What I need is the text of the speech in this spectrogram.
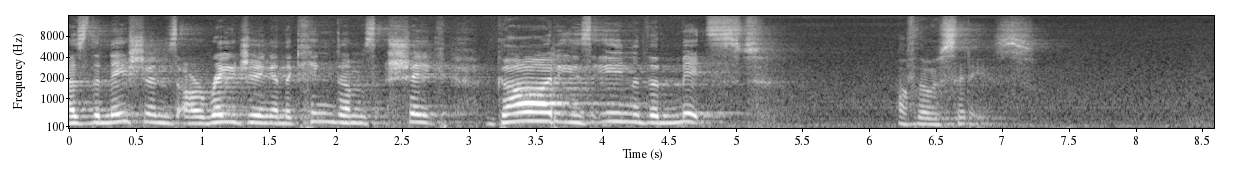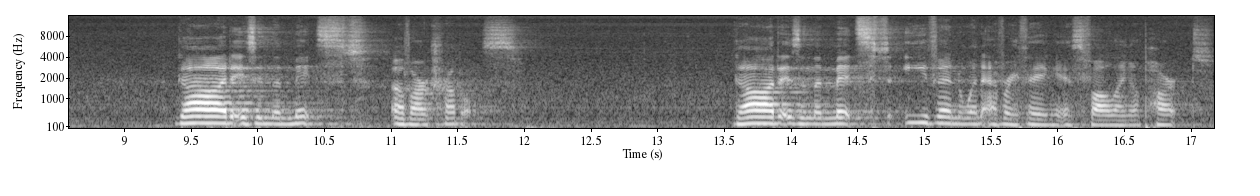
as the nations are raging and the kingdoms shake, God is in the midst of those cities. God is in the midst of our troubles. God is in the midst even when everything is falling apart.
